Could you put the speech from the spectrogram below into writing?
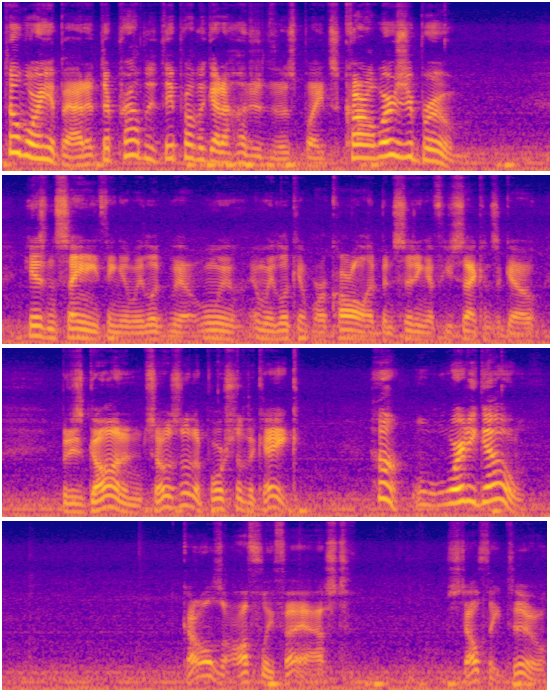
Don't worry about it. They're probably they probably got a hundred of those plates. Carl, where's your broom? He doesn't say anything, and we look when we, and we look at where Carl had been sitting a few seconds ago. But he's gone, and so is another portion of the cake. Huh? Where'd he go? Carl's awfully fast. Stealthy, too.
